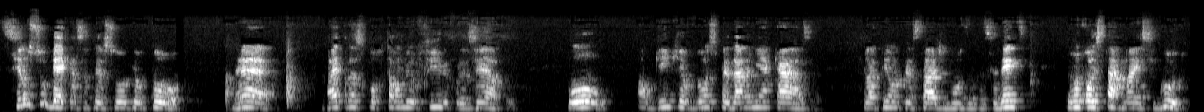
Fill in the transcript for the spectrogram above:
Se eu souber que essa pessoa que eu estou né, vai transportar o meu filho, por exemplo, ou alguém que eu vou hospedar na minha casa, que ela tem um atestado de bons antecedentes, eu não vou estar mais seguro?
